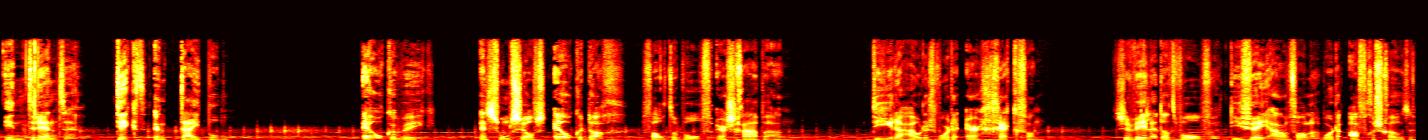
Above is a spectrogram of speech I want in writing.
In Drenthe tikt een tijdbom. Elke week en soms zelfs elke dag valt de wolf er schapen aan. Dierenhouders worden er gek van. Ze willen dat wolven die vee aanvallen worden afgeschoten.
